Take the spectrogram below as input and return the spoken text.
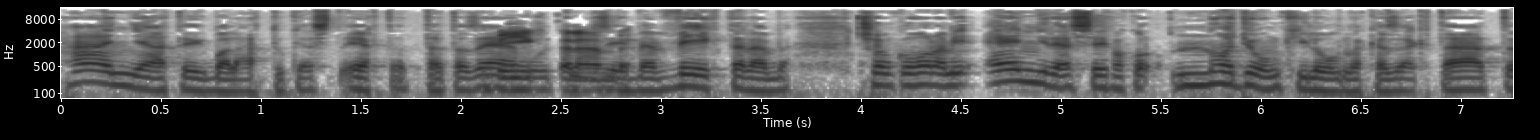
hány játékban láttuk ezt, érted? Tehát az elmúlt tíz évben, végtelenben. És amikor valami ennyire szép, akkor nagyon kilógnak ezek. Tehát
